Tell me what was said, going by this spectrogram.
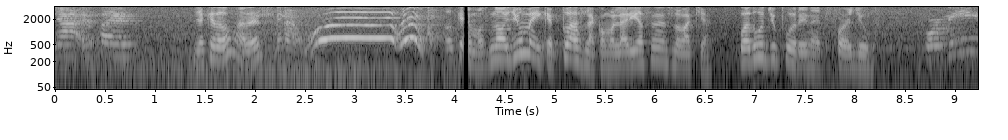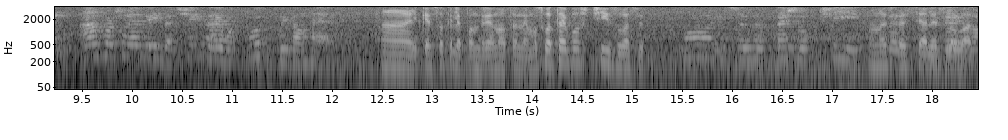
Ya, esta es. ¿Ya quedó? A ver. Mira. ¡Woo! Okay. No, you make it. Tú hazla como la harías en Eslovaquia. What would you put in it for you? For me, unfortunately, the cheese I would put, we don't have. Ah, el queso que le pondría no tenemos. What type of cheese was it? That especial eslovaco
